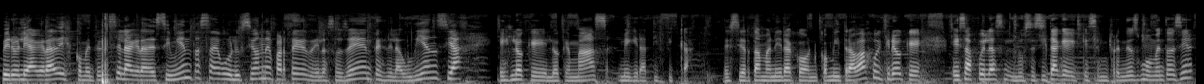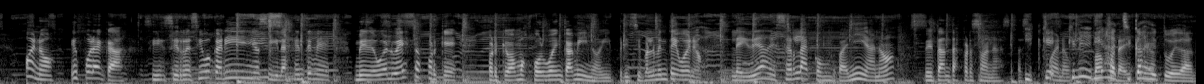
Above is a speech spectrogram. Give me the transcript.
pero le agradezco, ¿me entendés? El agradecimiento, esa evolución de parte de los oyentes, de la audiencia, es lo que, lo que más me gratifica, de cierta manera, con, con mi trabajo. Y creo que esa fue la lucecita que, se emprendió en su momento, de decir, bueno, es por acá. Si, recibo cariño, si la gente me, me, devuelve esto es porque, porque vamos por buen camino. Y principalmente, bueno, la idea de ser la compañía, ¿no? De tantas personas. ¿Y qué, le dirías a chicas de tu edad?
